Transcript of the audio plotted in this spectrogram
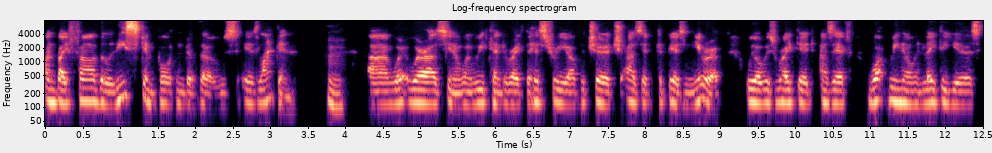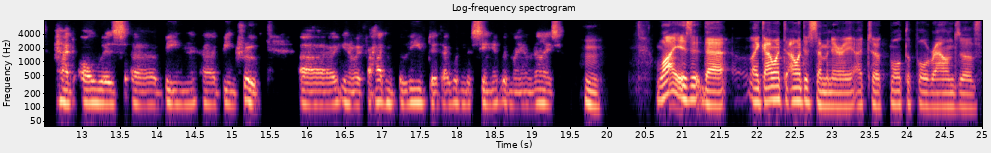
And by far the least important of those is Latin. Hmm. Uh, whereas, you know, when we tend to write the history of the church as it appears in Europe, we always write it as if what we know in later years had always uh, been uh, been true. Uh, you know, if I hadn't believed it, I wouldn't have seen it with my own eyes. Hmm. Why is it that like I went to I went to seminary. I took multiple rounds of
